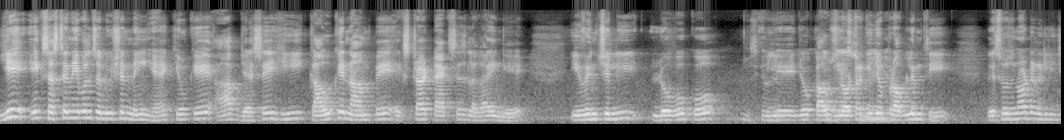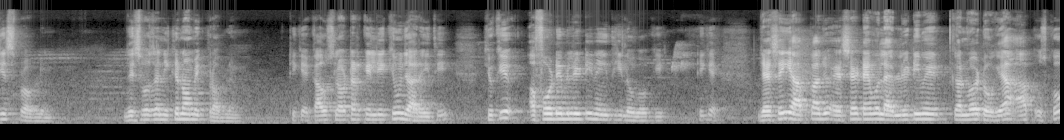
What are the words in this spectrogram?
ये एक सस्टेनेबल सोल्यूशन नहीं है, क्योंकि आप जैसे ही काऊ के नाम पे एक्स्ट्रा टैक्सेस लगाएँगे इवेंचुअली लोगों को ये जो काउ स्लॉटर की जो प्रॉब्लम थी this was not a religious problem this was an economic problem ठीक है काउ स्लॉटर के लिए क्यों जा रही थी? क्योंकि अफोर्डेबिलिटी नहीं थी लोगों की। ठीक है जैसे ही आपका जो एसेट है वो लाइबिलिटी में कन्वर्ट हो गया आप उसको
